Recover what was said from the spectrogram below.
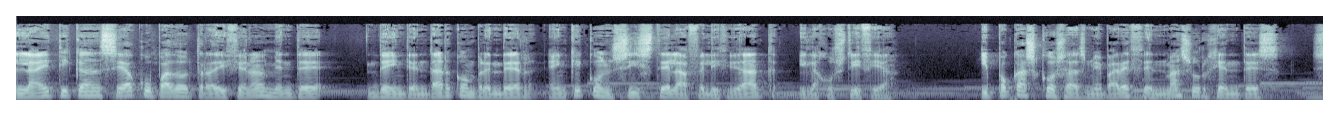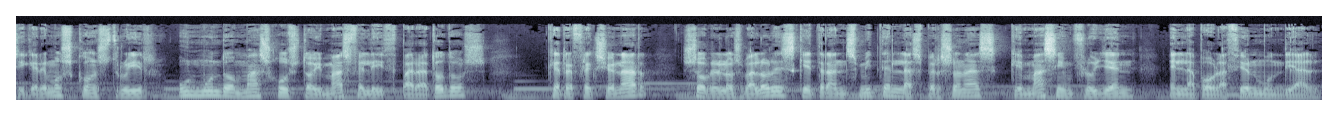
La ética se ha ocupado tradicionalmente de intentar comprender en qué consiste la felicidad y la justicia. Y pocas cosas me parecen más urgentes si queremos construir un mundo más justo y más feliz para todos que reflexionar sobre los valores que transmiten las personas que más influyen en la población mundial.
